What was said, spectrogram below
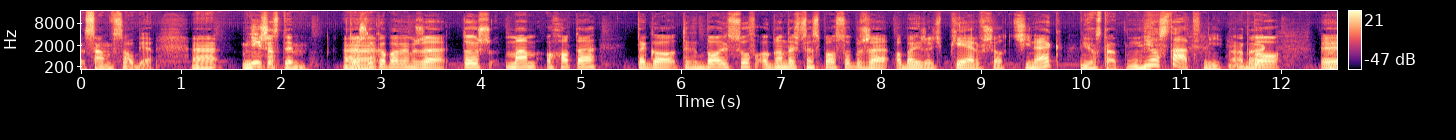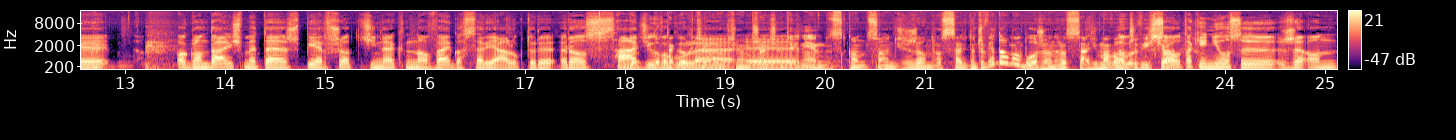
e, sam w sobie. E, mniejsza z tym. To już E, tylko powiem, że to już mam ochotę tego, tych boysów oglądać w ten sposób, że obejrzeć pierwszy odcinek I ostatni. i ostatni, No tak. bo y, oglądaliśmy też pierwszy odcinek nowego serialu, który rozsadził do, do w ogóle... Tego chciałem, chciałem przejść. A to ja y, nie wiem skąd sądzisz, że on rozsadził. Znaczy wiadomo było, że on rozsadził. Mowa no, oczywiście Są o... takie newsy, że on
